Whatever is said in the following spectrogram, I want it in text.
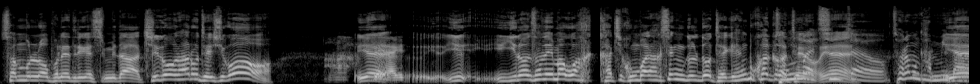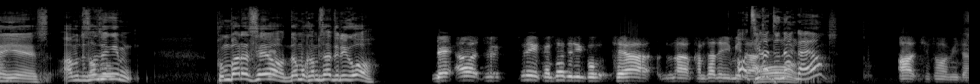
선물로 보내드리겠습니다. 즐거운 하루 되시고, 예, 네. 이, 이런 선생님하고 학- 같이 공부하는 학생들도 되게 행복할 것 정말 같아요. 진짜요. 저러면 갑니다. 예, 예. 아무튼 선생님, 분발하세요. 너무 감사드리고. 네, 아, 저, 선생님 감사드리고, 제아 누나 감사드립니다. 어, 제가 어. 누나인가요? 아, 죄송합니다.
